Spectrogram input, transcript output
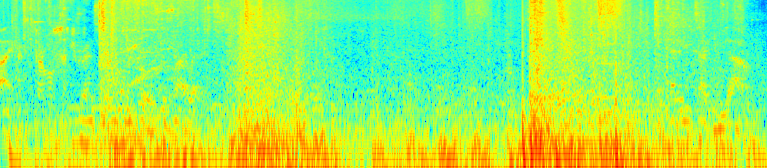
Online. Thermal system. Controls to pilot. Enemy Titan down.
